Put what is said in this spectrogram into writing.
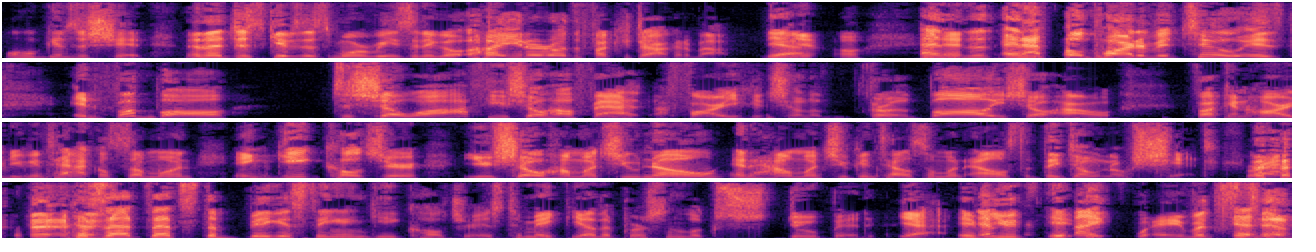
Well, who gives a shit? And that just gives us more reason to go, oh, you don't know what the fuck you're talking about. Yeah. You know? and And, the- and that's the whole part of it too is in football to show off, you show how fast, how far you can show the, throw the ball, you show how fucking hard you can tackle someone. In geek culture, you show how much you know and how much you can tell someone else that they don't know shit. Right. because that that's the biggest thing in geek culture is to make the other person look stupid. yeah. If you- a it- nice way, but still.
